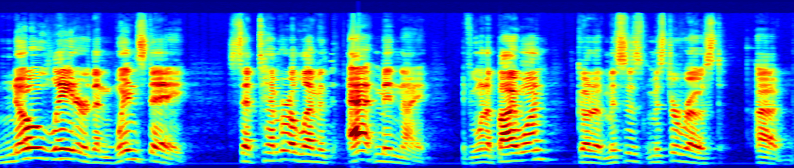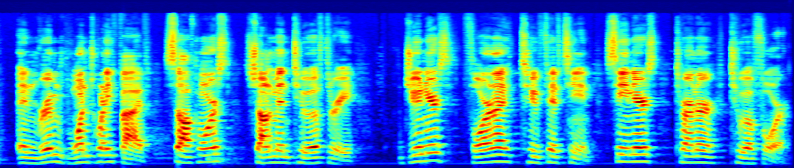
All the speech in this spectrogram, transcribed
no later than Wednesday, September 11th at midnight. If you want to buy one, go to Mrs. Mr. Roast uh, in room 125. Sophomores, Shawneman 203. Juniors, Florida 215. Seniors, Turner 204.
